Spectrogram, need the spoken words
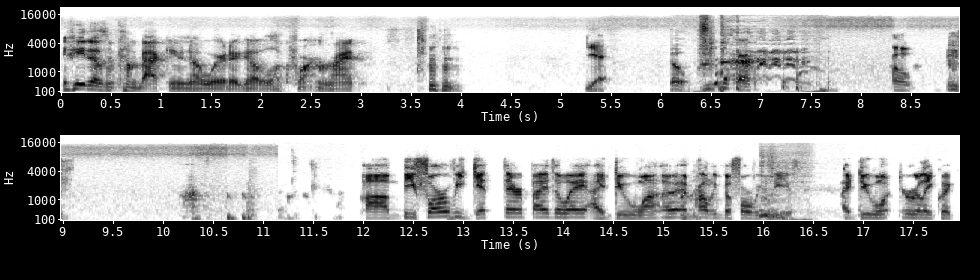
If he doesn't come back, you know where to go look for him, right? Yeah. Go. Okay. Oh. um, before we get there, by the way, I do want, uh, and probably before we leave, I do want to really quick.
